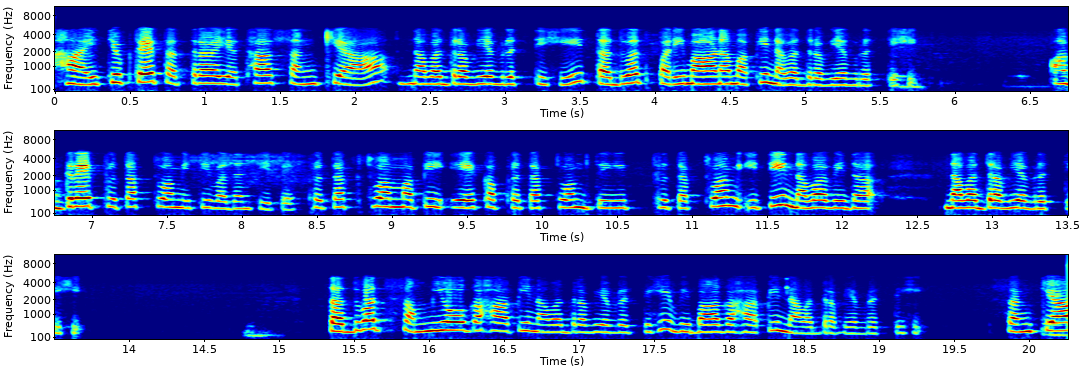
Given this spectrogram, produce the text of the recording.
हा इत्युक्ते तत्र यथा सङ्ख्या नवद्रव्यवृत्तिः तद्वत् परिमाणमपि नवद्रव्यवृत्तिः। अग्रे पृथक्त्वम् इति वदन्ति ते। पृथक्त्वम् अपि एकपृथक्त्वं द्विपृथक्त्वम् इति नवविध नवद्रव्यवृत्तिः। तद्वत् संयोगः अपि नवद्रव्यवृत्तिः विभागः अपि नवद्रव्यवृत्तिः। सङ्ख्या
